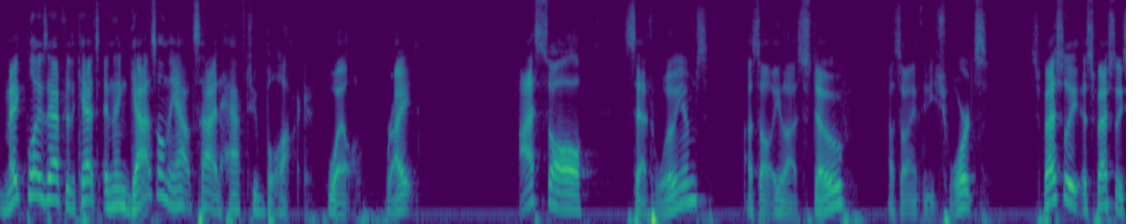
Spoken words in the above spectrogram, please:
Make plays after the catch, and then guys on the outside have to block well, right? I saw Seth Williams, I saw Eli Stove, I saw Anthony Schwartz, especially especially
